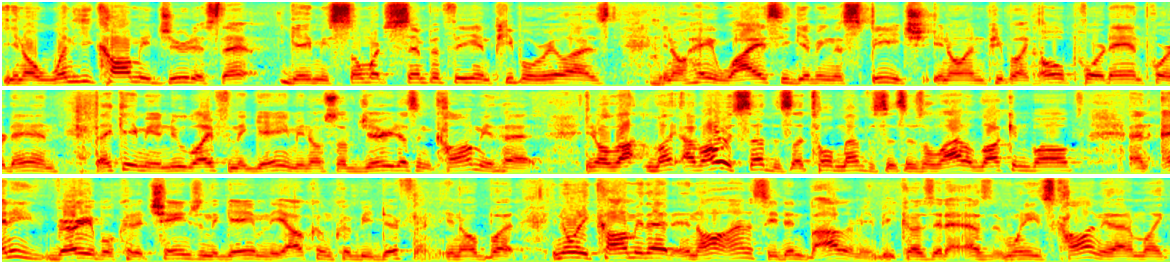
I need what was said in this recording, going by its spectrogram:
you know, when he called me Judas, that gave me so much sympathy, and people realized, you know, hey, why is he giving this speech? You know, and people like, oh, poor Dan, poor Dan. That gave me a new life in the game, you know. So if Jerry doesn't call me that, you know, like I've always said this. I told Memphis this. There's a lot of luck involved, and any variable could have changed in the game, and the outcome could be different, you know. But you know, when he called me that, in all honesty, it didn't bother me because it, as when he's calling me that, I'm like,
